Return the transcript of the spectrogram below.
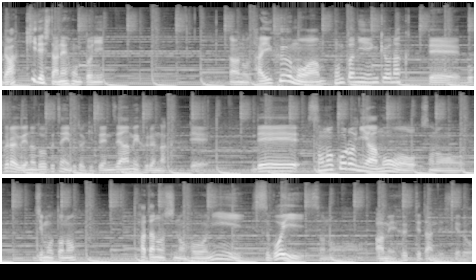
ラッキーでしたね本当に。あの台風も本当に影響なくって僕ら上野動物園いる時全然雨降らなくって。でその頃にはもうその地元の秦野市の方にすごいその雨降ってたんですけど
